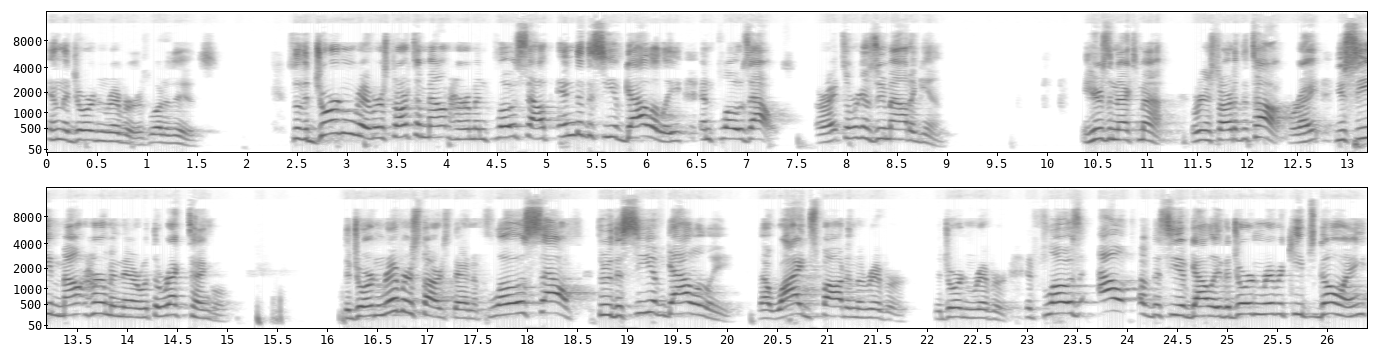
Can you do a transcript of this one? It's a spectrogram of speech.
in the Jordan River is what it is. So the Jordan River starts at Mount Hermon, flows south into the Sea of Galilee, and flows out. All right? So we're going to zoom out again. Here's the next map. We're going to start at the top, right? You see Mount Hermon there with the rectangle. The Jordan River starts there and it flows south through the Sea of Galilee, that wide spot in the river, the Jordan River. It flows out of the Sea of Galilee. The Jordan River keeps going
